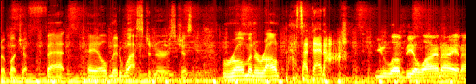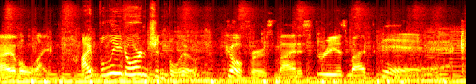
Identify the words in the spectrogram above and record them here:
A bunch of fat, pale Midwesterners just roaming around Pasadena. You love the Illini, and I have a life. I bleed orange and blue. Gophers minus three is my pick.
